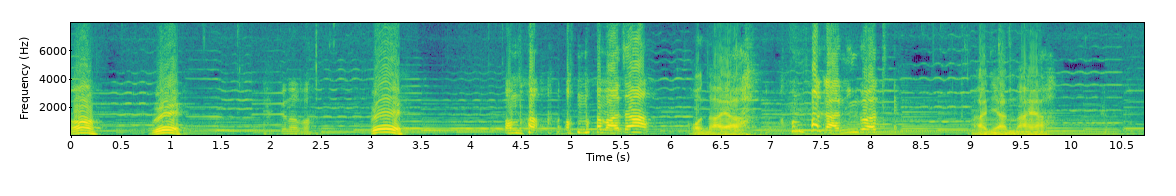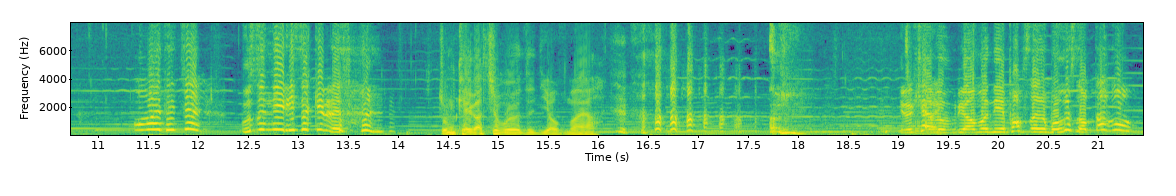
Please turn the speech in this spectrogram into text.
어? 왜? 끊어봐. 왜? 엄마, 엄마 맞아. 어 나야 엄마가 아닌 것 같아. 아니야 나야 엄마 대체 무슨 일이 있었길래? 좀 개같이 보여도 네 엄마야 이렇게 하면 우리 어머니의 밥상을 먹을 수 없다고.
